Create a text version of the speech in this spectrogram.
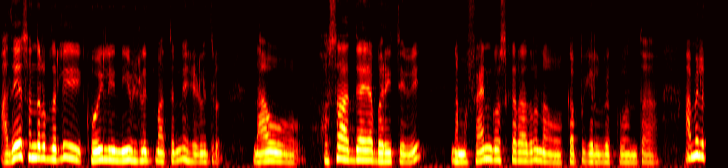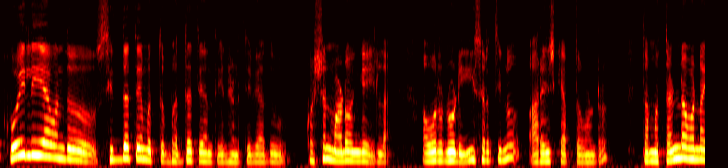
ಅದೇ ಸಂದರ್ಭದಲ್ಲಿ ಕೊಹ್ಲಿ ನೀವು ಹೇಳಿದ ಮಾತನ್ನೇ ಹೇಳಿದರು. ನಾವು ಹೊಸ ಅಧ್ಯಾಯ ಬರಿತೀವಿ. ನಮ್ಮ ಫ್ಯಾನ್ಗೋಸ್ಕರ ಆದರೂ ನಾವು ಕಪ್ ಗೆಲ್ಲಬೇಕು ಅಂತ. ಆಮೇಲೆ ಕೊಹ್ಲಿಯ ಒಂದು ಸಿದ್ಧತೆ ಮತ್ತು ಬದ್ಧತೆ ಅಂತ ಏನು ಹೇಳ್ತೀವಿ? ಅದು ಕ್ವಶನ್ ಮಾಡೋಂಗೆ ಇಲ್ಲ. ಅವರು ನೋಡಿ ಈ ಸರ್ತಿನೂ ಆರೆಂಜ್ ಕ್ಯಾಪ್ ತೊಗೊಂಡ್ರು. ತಮ್ಮ ತಂಡವನ್ನು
